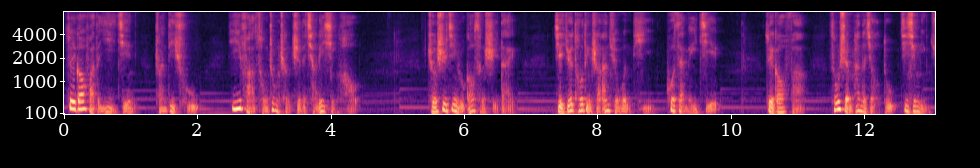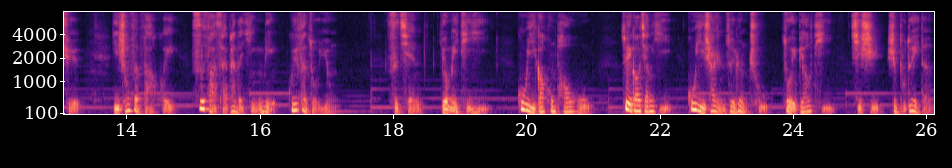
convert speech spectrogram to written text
最高法的意见传递出依法从重惩治的强烈信号。城市进入高层时代，解决头顶上安全问题迫在眉睫。最高法从审判的角度进行明确，以充分发挥司法裁判的引领规范作用。此前有媒体以“故意高空抛物，最高将以故意杀人罪论处”作为标题，其实是不对的，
